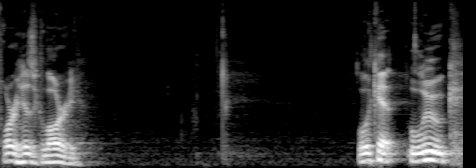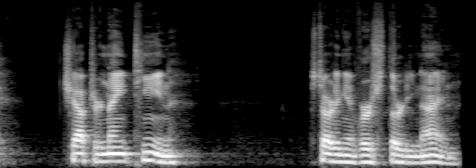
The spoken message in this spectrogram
for his glory. Look at Luke chapter 19, starting in verse 39.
